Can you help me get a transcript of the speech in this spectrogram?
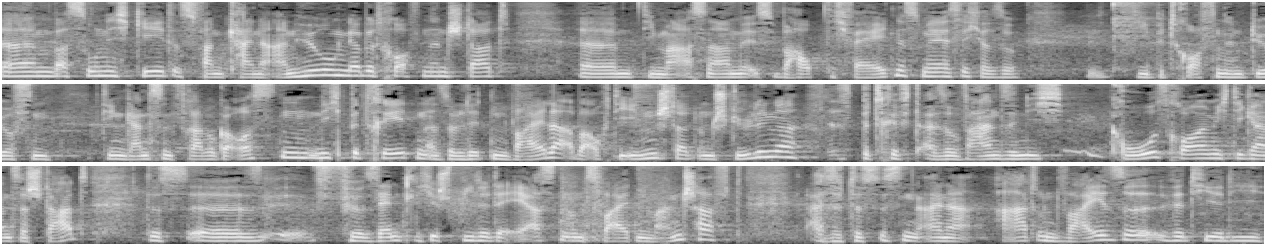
ähm, was so nicht geht. Es fand keine Anhörung der Betroffenen statt. Ähm, die Maßnahme ist überhaupt nicht verhältnismäßig. Also die Betroffenen dürfen den ganzen Freiburger Osten nicht betreten, also Littenweiler, aber auch die Innenstadt und Stühlinger. Das betrifft also wahnsinnig großräumig die ganze Stadt. Das äh, für sämtliche Spiele der ersten und zweiten Mannschaft. Also das ist in einer Art und Weise wird hier die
